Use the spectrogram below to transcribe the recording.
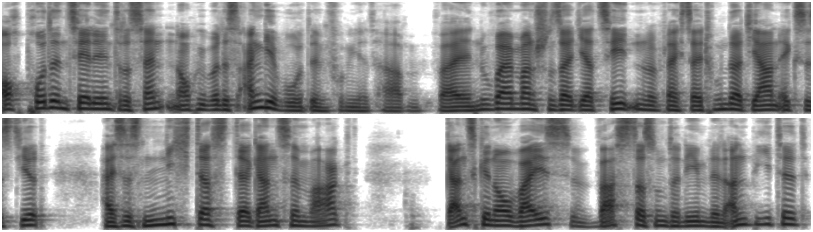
auch potenzielle Interessenten auch über das Angebot informiert haben. Weil nur weil man schon seit Jahrzehnten oder vielleicht seit 100 Jahren existiert, heißt es nicht, dass der ganze Markt ganz genau weiß, was das Unternehmen denn anbietet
